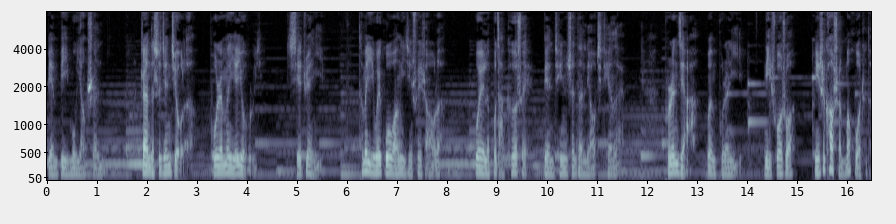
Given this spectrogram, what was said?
便闭目养神。站的时间久了，仆人们也有些倦意，他们以为国王已经睡着了。为了不打瞌睡，便轻声地聊起天来。仆人甲问仆人乙：“你说说，你是靠什么活着的？”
